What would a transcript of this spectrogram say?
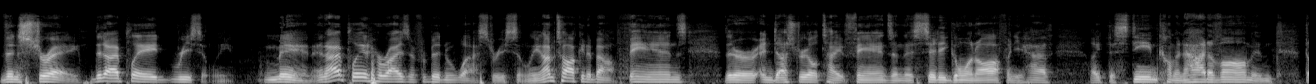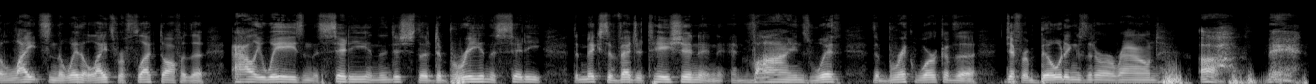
than Stray that I played recently. Man, and I played Horizon Forbidden West recently. I'm talking about fans that are industrial type fans in the city going off, and you have like the steam coming out of them and the lights and the way the lights reflect off of the alleyways in the city and then just the debris in the city, the mix of vegetation and, and vines with the brickwork of the different buildings that are around. Ah, oh, man,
